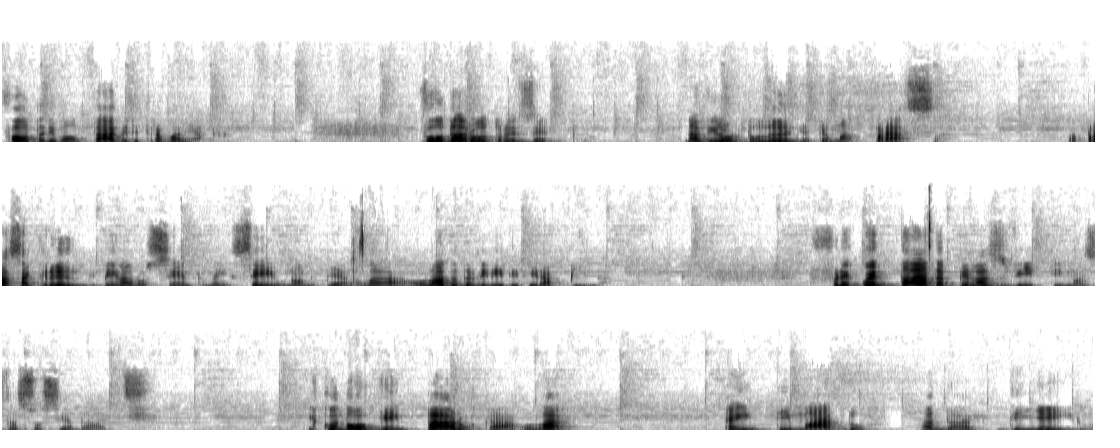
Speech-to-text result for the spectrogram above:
falta de vontade de trabalhar. Vou dar outro exemplo. Na Vila Hortolândia tem uma praça, uma praça grande, bem lá no centro, nem sei o nome dela, lá ao lado da Avenida Itirapina, frequentada pelas vítimas da sociedade. E quando alguém para o carro lá, é intimado a dar dinheiro,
